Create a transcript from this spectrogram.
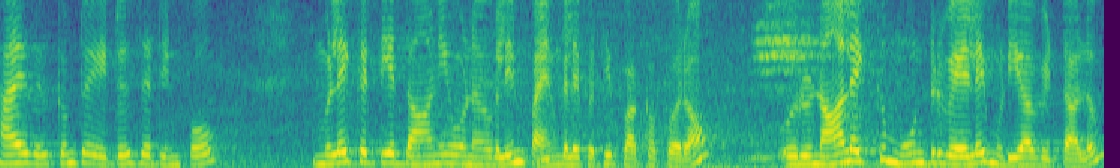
Hi welcome to A to Z info முளைக்கட்டிய தானிய உணவுகளின் பயன்களை பற்றி பார்க்க போகிறோம் ஒரு நாளைக்கு மூன்று வேளை முடியாவிட்டாலும்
